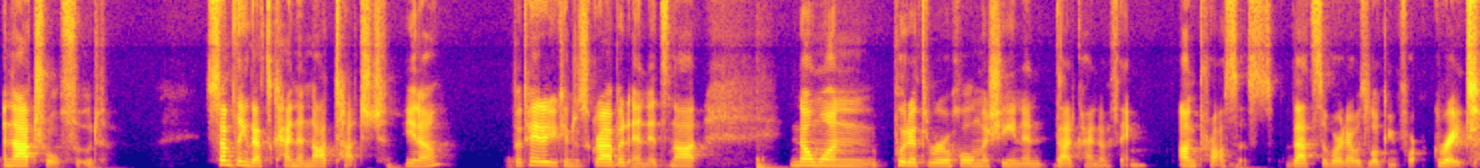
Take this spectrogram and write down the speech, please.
a natural food. Something that's kind of not touched, you know? Potato, you can just grab it and it's not no one put it through a whole machine and that kind of thing unprocessed. That's the word I was looking for. Great.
